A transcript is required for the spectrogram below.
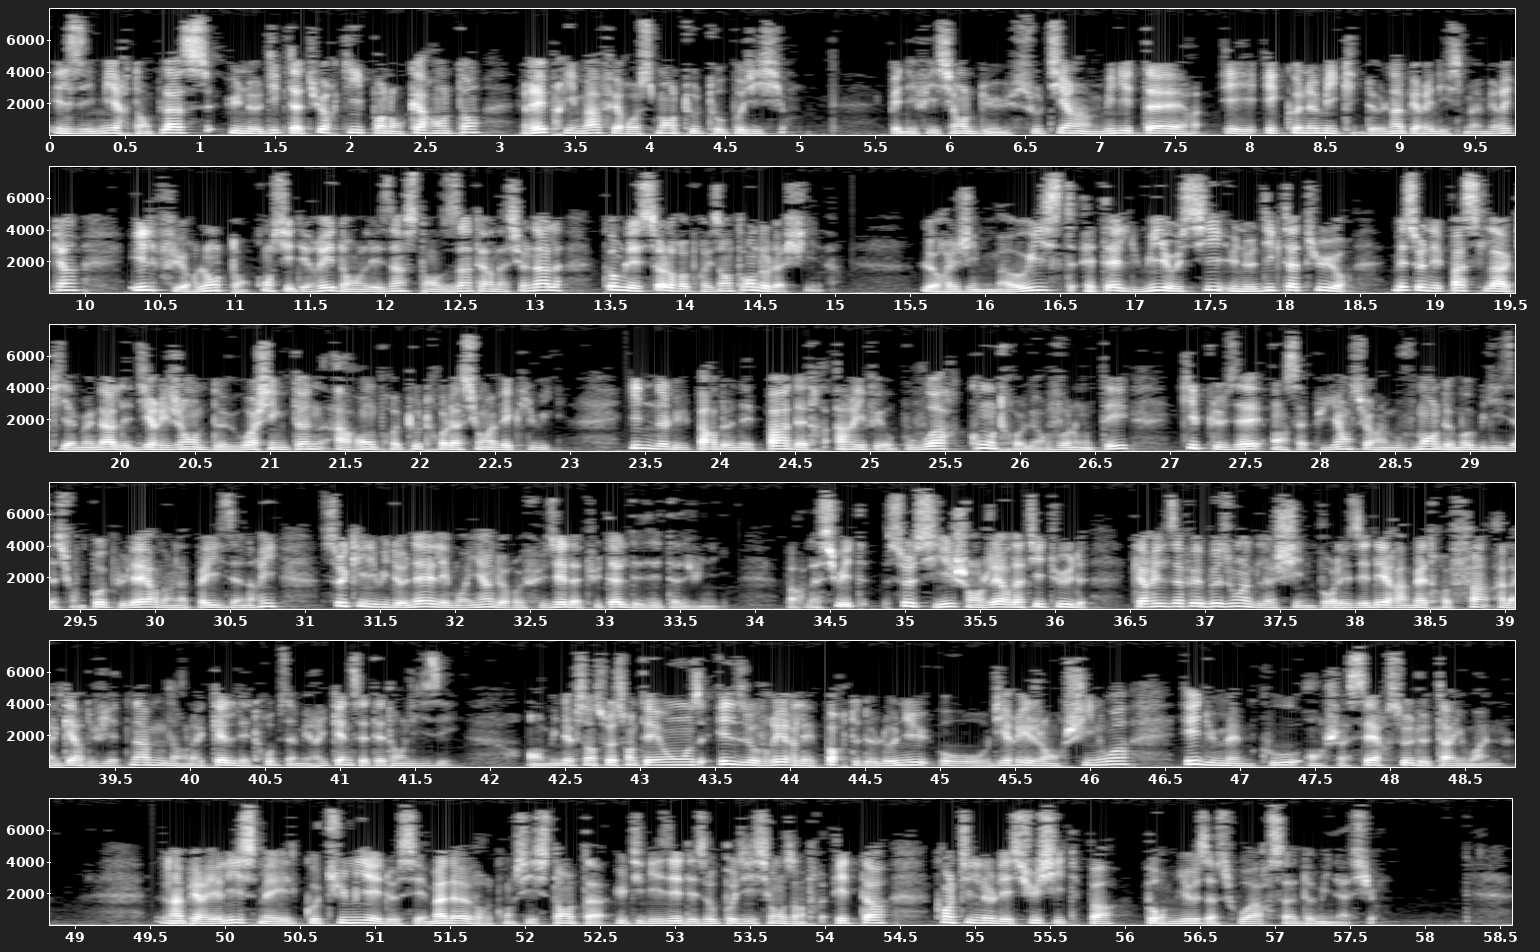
Ils y mirent en place une dictature qui, pendant 40 ans, réprima férocement toute opposition. Bénéficiant du soutien militaire et économique de l'impérialisme américain, ils furent longtemps considérés dans les instances internationales comme les seuls représentants de la Chine. Le régime maoïste était lui aussi une dictature, mais ce n'est pas cela qui amena les dirigeants de Washington à rompre toute relation avec lui. Ils ne lui pardonnaient pas d'être arrivé au pouvoir contre leur volonté, qui plus est en s'appuyant sur un mouvement de mobilisation populaire dans la paysannerie, ce qui lui donnait les moyens de refuser la tutelle des États-Unis. Par la suite, ceux-ci changèrent d'attitude, car ils avaient besoin de la Chine pour les aider à mettre fin à la guerre du Vietnam dans laquelle les troupes américaines s'étaient enlisées. En 1971, ils ouvrirent les portes de l'ONU aux dirigeants chinois et du même coup en chassèrent ceux de Taïwan. L'impérialisme est coutumier de ces manœuvres consistant à utiliser des oppositions entre États quand il ne les suscite pas pour mieux asseoir sa domination.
